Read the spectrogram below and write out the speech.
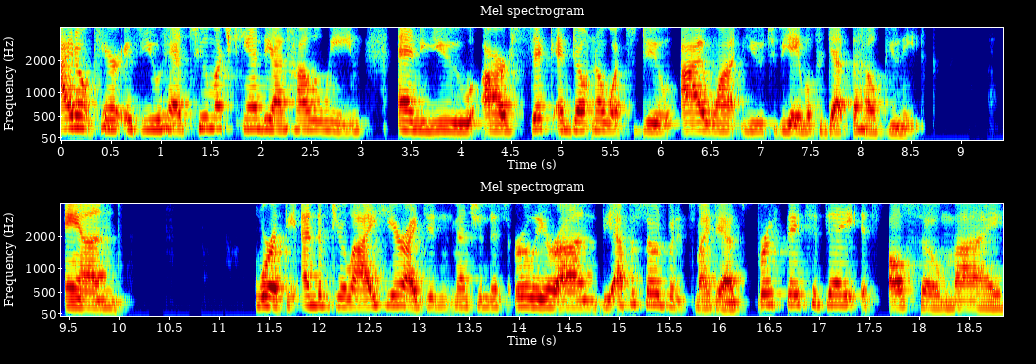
I don't care if you had too much candy on Halloween and you are sick and don't know what to do. I want you to be able to get the help you need. And we're at the end of July here. I didn't mention this earlier on the episode, but it's my dad's birthday today. It's also my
